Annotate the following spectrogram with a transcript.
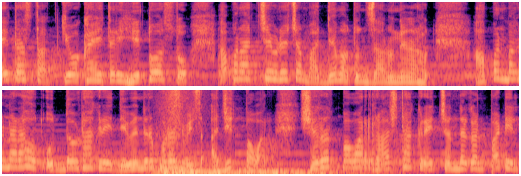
येत असतात किंवा काहीतरी हेतू असतो आपण आजच्या व्हिडिओच्या माध्यमातून जाणून घेणार आहोत. आपण बघणार आहोत उद्धव ठाकरे देवेंद्र फडणवीस अजित पवार शरद पवार राज ठाकरे चंद्रकांत पाटील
